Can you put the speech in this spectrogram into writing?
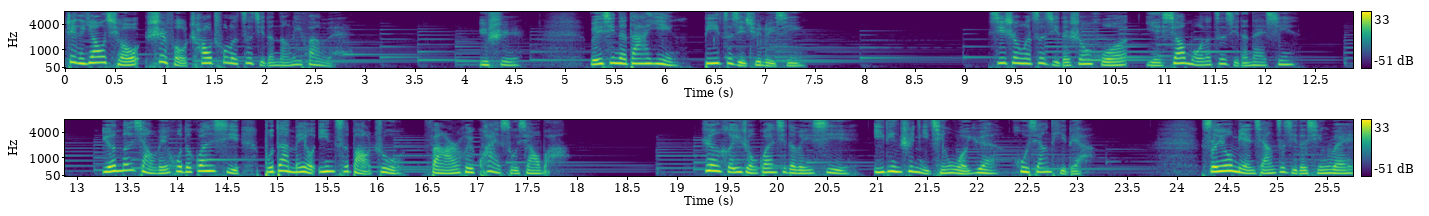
这个要求是否超出了自己的能力范围。于是，违心的答应，逼自己去旅行，牺牲了自己的生活，也消磨了自己的耐心。原本想维护的关系，不但没有因此保住，反而会快速消亡。任何一种关系的维系，一定是你情我愿，互相体谅。所有勉强自己的行为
